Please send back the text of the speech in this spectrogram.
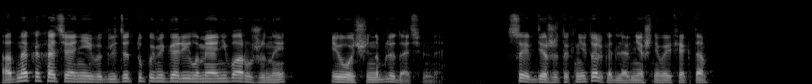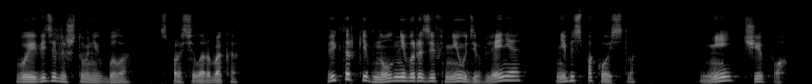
Однако, хотя они и выглядят тупыми гориллами, они вооружены и очень наблюдательны. Сейф держит их не только для внешнего эффекта. «Вы видели, что у них было?» — спросила Ребекка. Виктор кивнул, не выразив ни удивления, ни беспокойства. «Ничего.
